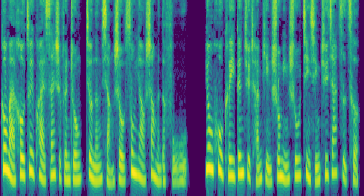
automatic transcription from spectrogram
购买后最快三十分钟就能享受送药上门的服务。用户可以根据产品说明书进行居家自测。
